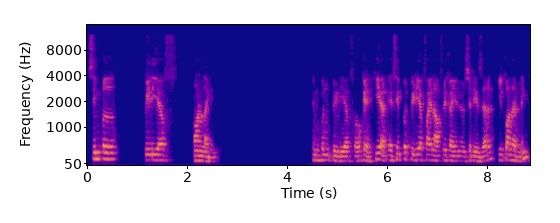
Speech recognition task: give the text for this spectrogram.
simple PDF online. Simple PDF. Okay, here a simple PDF file Africa University is there. Click on that link.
